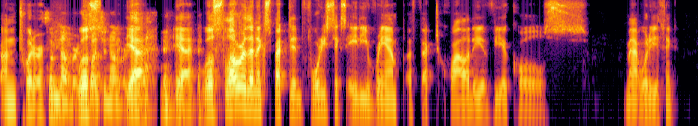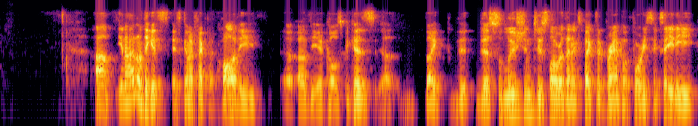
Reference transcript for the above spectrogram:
on Twitter. Some numbers, will, bunch of numbers. Yeah, yeah. Will slower than expected 4680 ramp affect quality of vehicles? Matt, what do you think? Um, you know, I don't think it's it's going to affect the quality of vehicles because, uh, like, the the solution to slower than expected ramp of 4680.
